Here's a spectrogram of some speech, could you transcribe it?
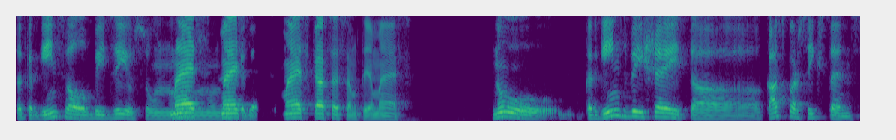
Tad, kad Gins vēl bija dzīvs, un mēs, un, un mēs, tad, kad... mēs kas esam tie mēs? Nu, kad Gins bija šeit, Kaspars Ikstens,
